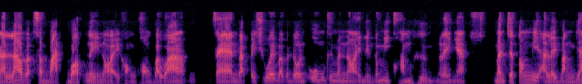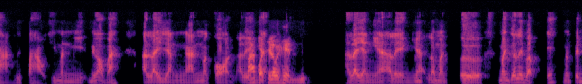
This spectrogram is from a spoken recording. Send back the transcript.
การเล่าแบบสะบัดบ๊อบหน่อยๆของของแบบว่าแฟนแบบไปช่วยแบบโดนอุ้มขึ้นมาหน่อยหนึ่งก็มีความหึงอะไรอย่างเงี้ย มันจะต้องมีอะไรบางอย่างหรือเปล่าที่มันมีนึกออกไหมอะไรอย่างนั้นมาก่อนอะไรอมากย่างกว่าเงี้ยที่เราเห็น อะไรอย่างเงี้ย อะไรอย่างเงี้ยอืมแล้วมันเออ มันก็เลยแบบ เอ๊ะ มันเป็น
